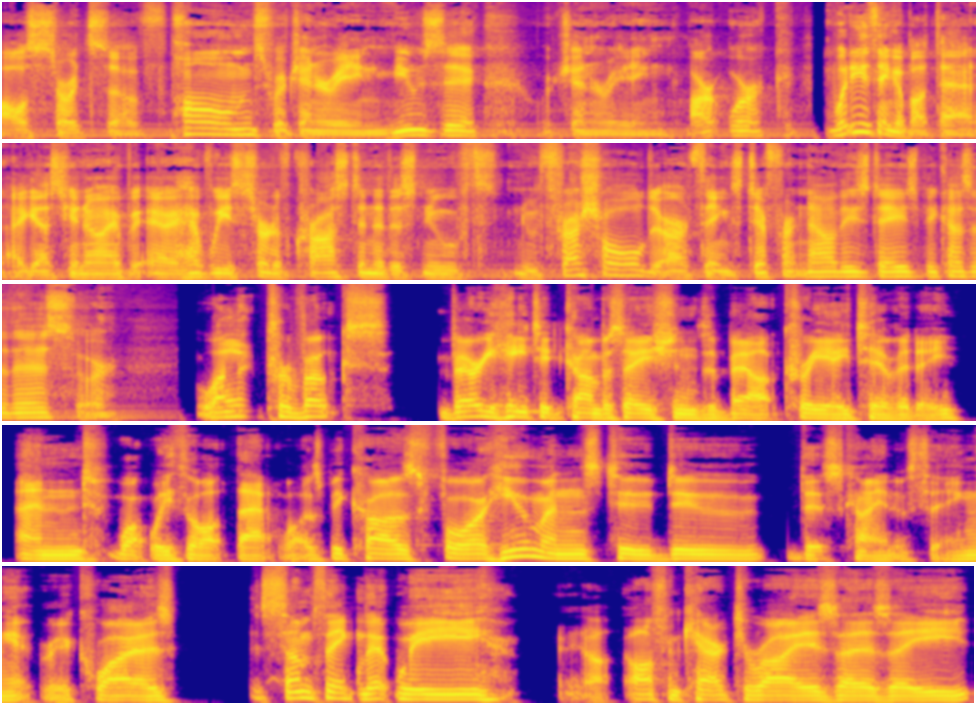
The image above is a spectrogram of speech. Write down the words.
all sorts of poems. We're generating music. We're generating artwork. What do you think about that? I guess you know, have, have, we sort of crossed into this new new threshold? Are things different now these days because of this? Or well, it provokes very heated conversations about creativity and what we thought that was, because for humans to do this kind of thing, it requires something that we uh, often characterize as a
